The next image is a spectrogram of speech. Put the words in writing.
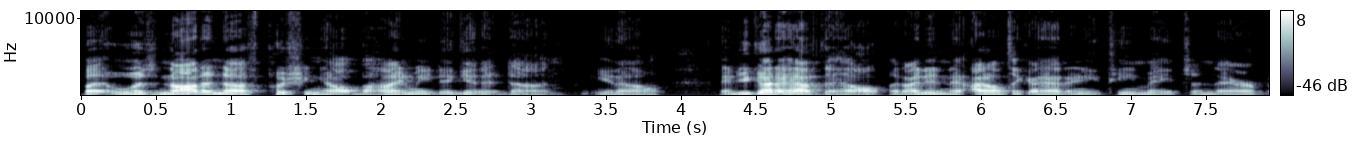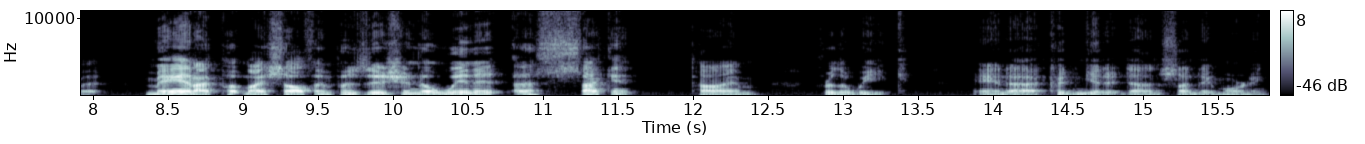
but was not enough pushing help behind me to get it done. You know, and you got to have the help. And I didn't. I don't think I had any teammates in there, but man, I put myself in position to win it a second time for the week, and uh, couldn't get it done Sunday morning.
